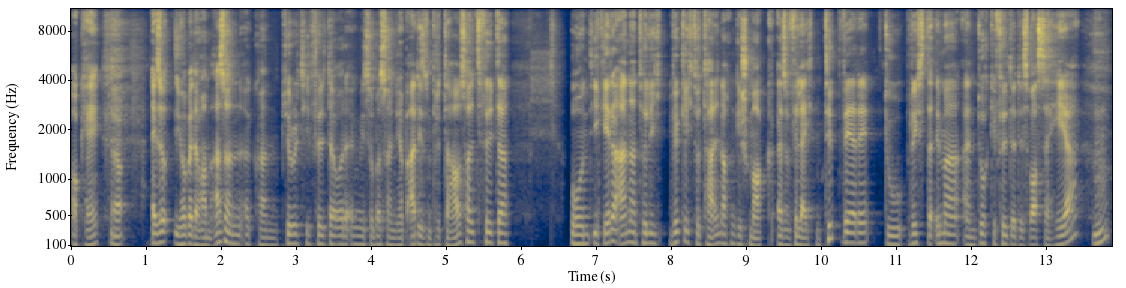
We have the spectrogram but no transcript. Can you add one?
Okay. Ja. Also ich habe ja daheim auch so einen, äh, keinen Purity-Filter oder irgendwie sowas, sondern ich habe auch diesen Britta Haushaltsfilter. Und ich gehe da auch natürlich wirklich total nach dem Geschmack. Also vielleicht ein Tipp wäre, du brichst da immer ein durchgefiltertes Wasser her. Mhm.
